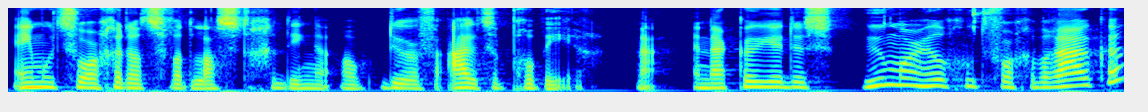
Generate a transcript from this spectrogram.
En je moet zorgen dat ze wat lastige dingen ook durven uit te proberen. Nou, en daar kun je dus humor heel goed voor gebruiken,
